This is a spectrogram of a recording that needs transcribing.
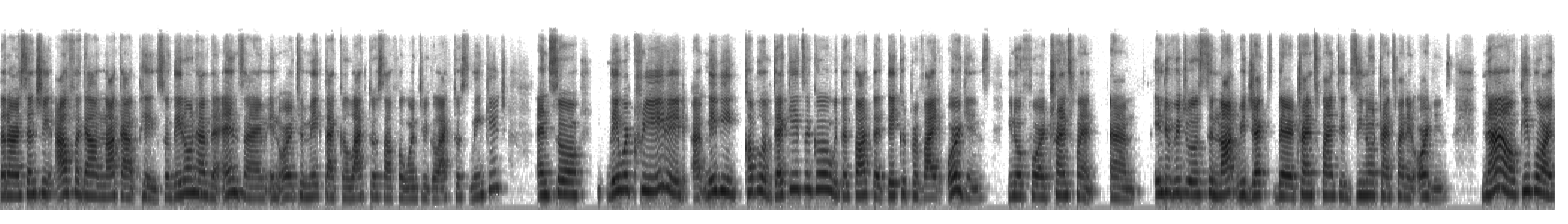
that are essentially alpha-gal knockout pigs. So they don't have the enzyme in order to make that galactose alpha 1,3 galactose linkage. And so they were created uh, maybe a couple of decades ago with the thought that they could provide organs, you know, for transplant um, individuals to not reject their transplanted, xenotransplanted organs. Now people are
